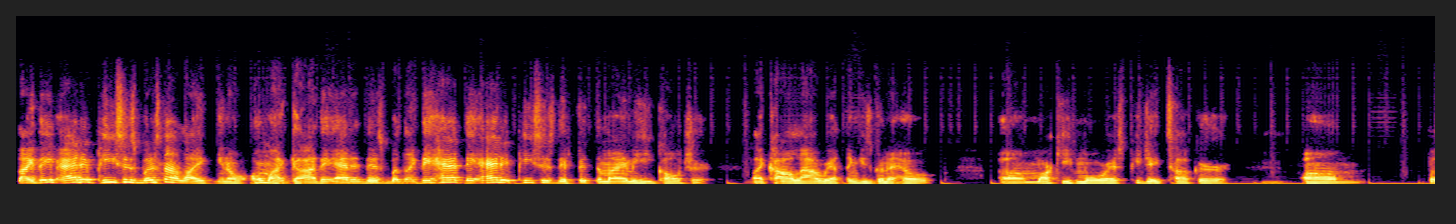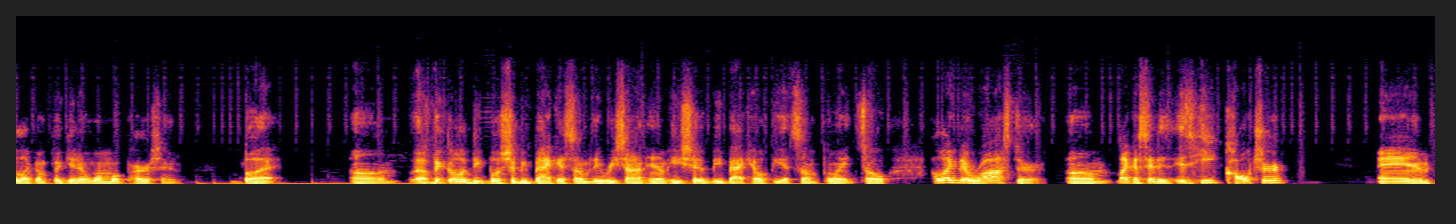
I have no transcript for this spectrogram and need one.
like they've added pieces, but it's not like you know, oh my god, they added this. But like they had they added pieces that fit the Miami Heat culture. Like Kyle Lowry, I think he's to help. Um, Markieff Morris, PJ Tucker. Um, feel like I'm forgetting one more person, but um, uh, Victor Oladipo should be back at some. They re-signed him. He should be back healthy at some point. So I like their roster. Um, like I said, is, is Heat culture, and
